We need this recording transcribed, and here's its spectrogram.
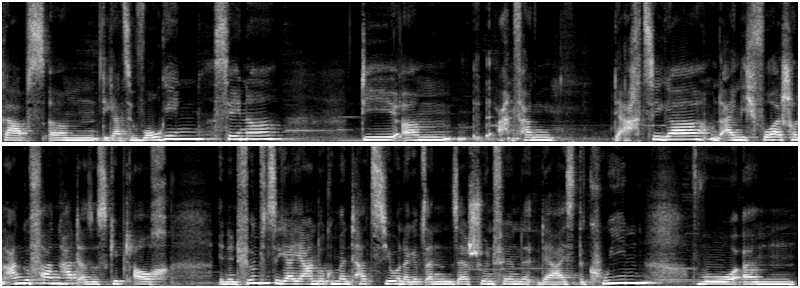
gab es ähm, die ganze Voging-Szene, die ähm, Anfang der 80er und eigentlich vorher schon angefangen hat. Also es gibt auch in den 50er Jahren Dokumentation, da gibt es einen sehr schönen Film, der heißt The Queen, wo ähm,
